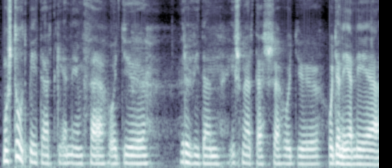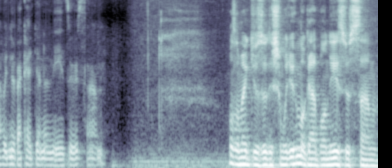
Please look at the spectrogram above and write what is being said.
Most Tóth Pétert kérném fel, hogy röviden ismertesse, hogy hogyan érné el, hogy növekedjen a nézőszám. Az a meggyőződésem, hogy önmagában a nézőszám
